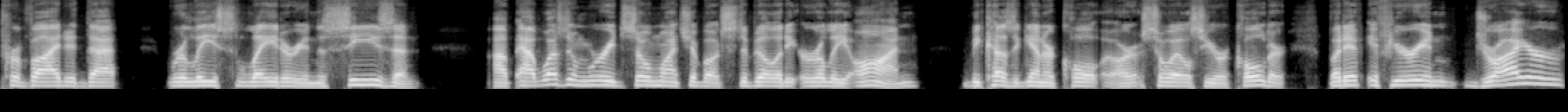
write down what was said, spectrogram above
provided that release later in the season. Uh, I wasn't worried so much about stability early on because again our our soils here are colder. But if, if you're in drier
